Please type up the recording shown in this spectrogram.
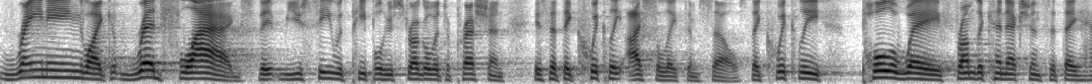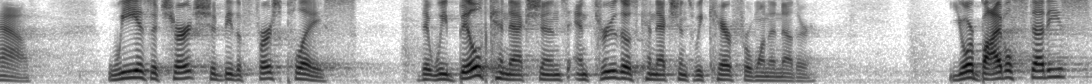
reigning, like, red flags that you see with people who struggle with depression is that they quickly isolate themselves. They quickly pull away from the connections that they have. We as a church should be the first place that we build connections, and through those connections, we care for one another. Your Bible studies,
